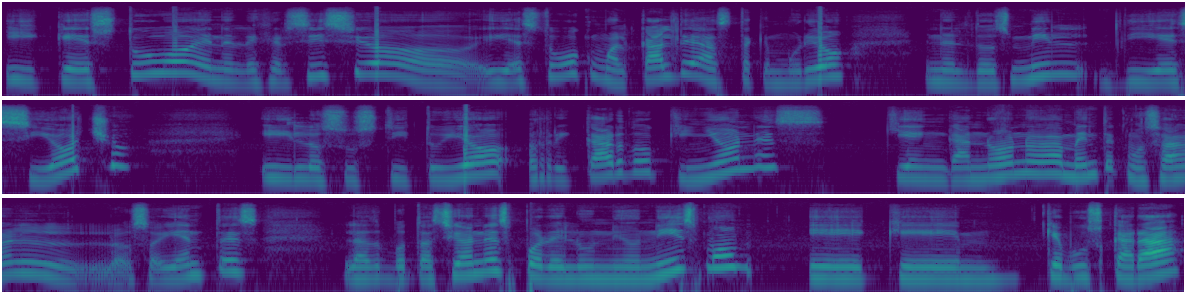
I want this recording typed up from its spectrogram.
y que estuvo en el ejercicio y estuvo como alcalde hasta que murió en el 2018 y lo sustituyó Ricardo Quiñones, quien ganó nuevamente, como saben los oyentes, las votaciones por el unionismo, eh, que buscará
